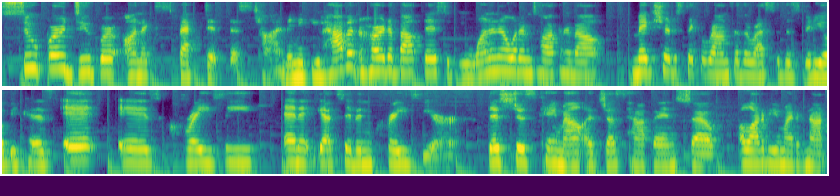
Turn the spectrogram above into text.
super duper unexpected this time. And if you haven't heard about this, if you want to know what I'm talking about, make sure to stick around for the rest of this video because it is crazy and it gets even crazier. This just came out, it just happened. So a lot of you might have not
